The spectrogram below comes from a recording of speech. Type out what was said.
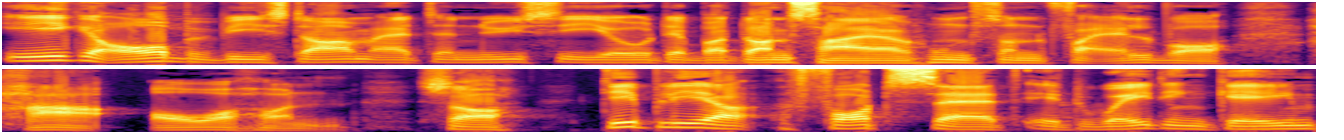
ikke overbevist om, at den nye CEO, Deborah Donsager, hun sådan for alvor har overhånden. Så det bliver fortsat et waiting game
